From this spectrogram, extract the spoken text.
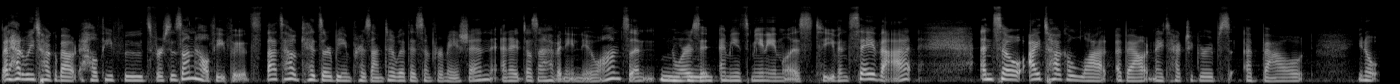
But how do we talk about healthy foods versus unhealthy foods? That's how kids are being presented with this information, and it doesn't have any nuance, and mm-hmm. nor is it. Mm-hmm. I mean, it's meaningless to even say that. And so I talk a lot about, and I talk to groups about, you know,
